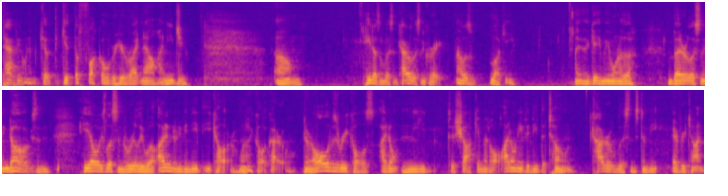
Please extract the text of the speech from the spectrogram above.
tapping on him, get, get the fuck over here right now. I need you. Um, he doesn't listen. Cairo listened great. I was lucky. They gave me one of the better listening dogs, and he always listened really well. I didn't even need the e-collar when I call Cairo. During all of his recalls, I don't need to shock him at all. I don't even need the tone. Cairo listens to me every time.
